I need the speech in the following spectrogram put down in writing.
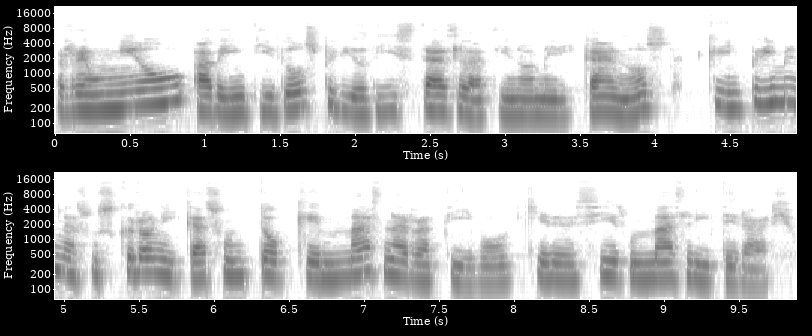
reunió a 22 periodistas latinoamericanos que imprimen a sus crónicas un toque más narrativo, quiere decir más literario.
